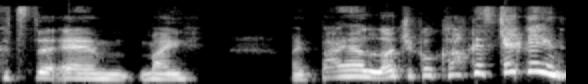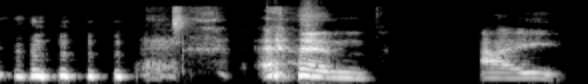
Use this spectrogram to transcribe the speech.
It's the um my my biological clock is ticking. um I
